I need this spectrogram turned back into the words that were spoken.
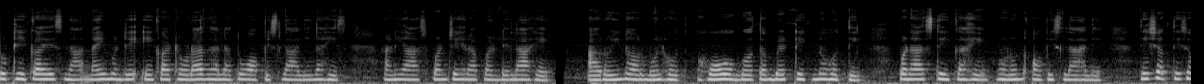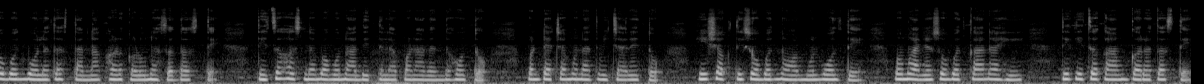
तू ठीक आहेस ना? नाही म्हणजे एक आठवडा झाला तू ऑफिसला आली नाहीस आणि आज पण चेहरा पडलेला आहे. आरोही नॉर्मल होत हो अगं तब्येत ठीक नव्हती पण आज ठीक आहे म्हणून ऑफिसला आले. ती शक्तीसोबत बोलत असताना खडखडून हसत असते. तिचं हसणं बघून आदित्यला पण आनंद होतो पण त्याच्या मनात विचार येतो. ही शक्तीसोबत नॉर्मल बोलते मग माझ्यासोबत का नाही? ती तिचं काम करत असते.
